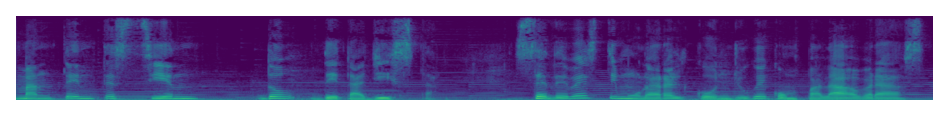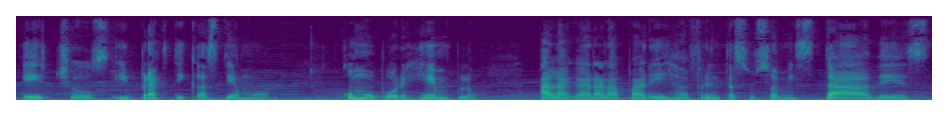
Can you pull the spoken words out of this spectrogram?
Mantente siendo detallista. Se debe estimular al cónyuge con palabras, hechos y prácticas de amor, como por ejemplo halagar a la pareja frente a sus amistades,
